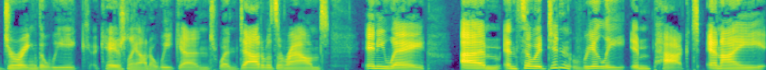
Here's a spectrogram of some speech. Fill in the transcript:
during the week, occasionally on a weekend when dad was around anyway. Um, and so it didn't really impact. And I,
